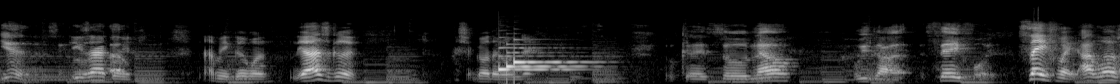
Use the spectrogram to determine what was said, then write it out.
Yeah, the same level Exactly. That'd be a good one. Yeah, that's good. I should go there one day. Okay, so now we got Safeway. Safeway. I love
